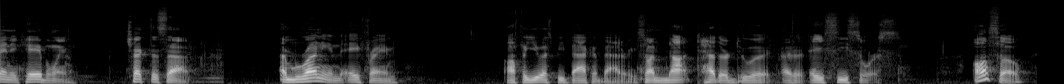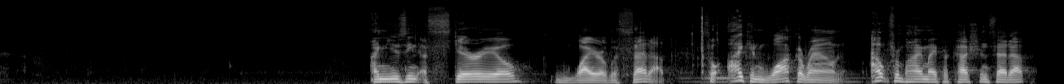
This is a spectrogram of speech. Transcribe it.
any cabling. Check this out. I'm running the aFrame off a USB backup battery, so I'm not tethered to a, an AC source. Also, I'm using a stereo wireless setup, so I can walk around out from behind my percussion setup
